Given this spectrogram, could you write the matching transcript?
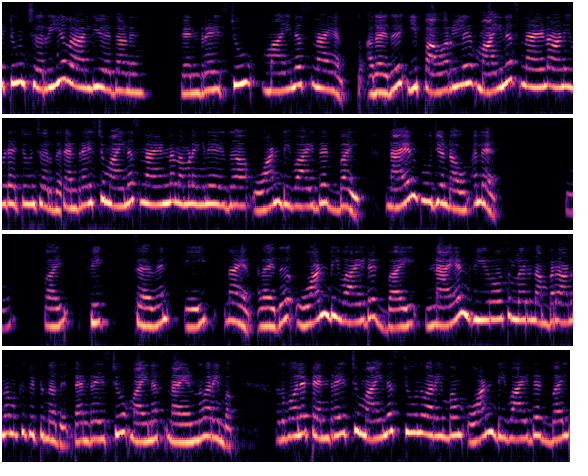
ഏറ്റവും ചെറിയ വാല്യൂ ഏതാണ്? Ten raise to minus nine. അതായത് ഈ പവറിൽ മൈനസ് നയൻ ആണ് ഇവിടെ ഏറ്റവും ചെറുത്. ടെൻ റേസ് ടു മൈനസ് നയനെ നമ്മൾ എങ്ങനെ എഴുതുക? വൺ ഡിവൈഡഡ് ബൈ നയൻ പൂജ്യം ഉണ്ടാവും അല്ലെ? Four five six seven eight nine. അതായത് one divided by nine zeros ഉള്ള ഒരു നമ്പർ ആണ് നമുക്ക് കിട്ടുന്നത്. Ten raise to minus nine എന്ന് പറയുമ്പോൾ അതുപോലെ ten raise to minus two എന്ന് പറയുമ്പോൾ one divided by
